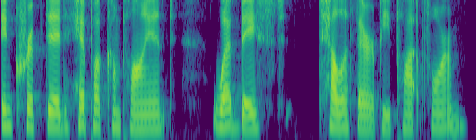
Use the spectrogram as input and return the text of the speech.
encrypted, HIPAA compliant, web based teletherapy platform.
